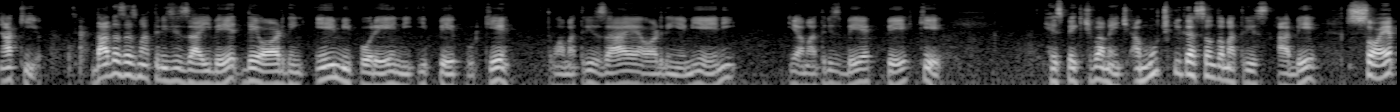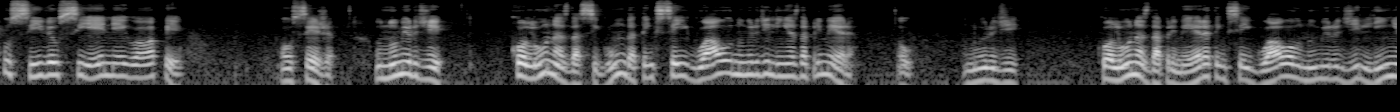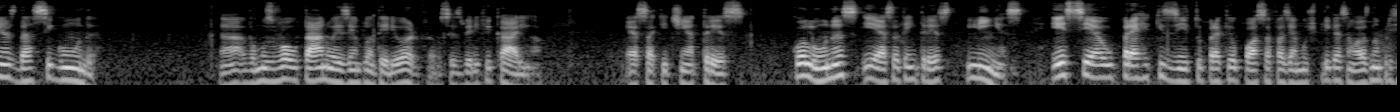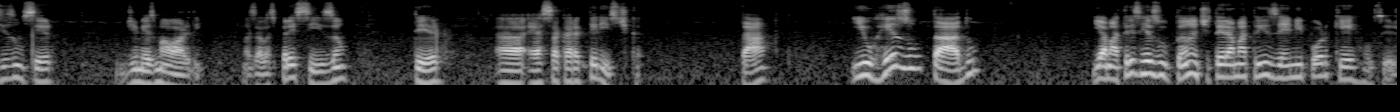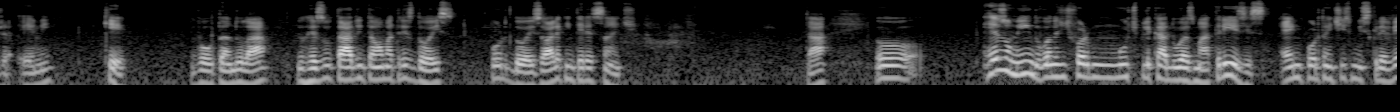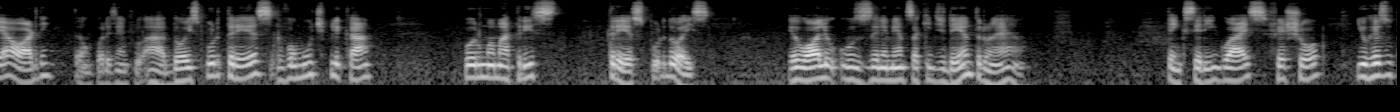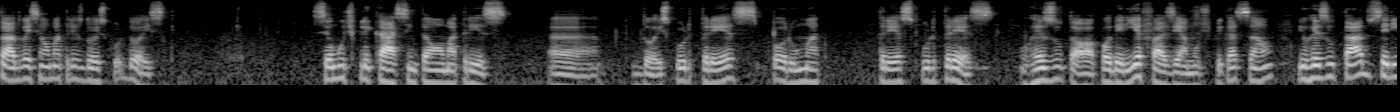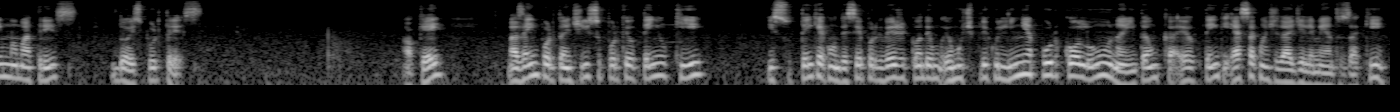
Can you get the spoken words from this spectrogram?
aqui, ó. Dadas as matrizes A e B de ordem M por N e P por Q, então a matriz A é a ordem MN e a matriz B é PQ, respectivamente. A multiplicação da matriz AB só é possível se N é igual a P. Ou seja, o número de colunas da segunda tem que ser igual ao número de linhas da primeira. Ou o número de colunas da primeira tem que ser igual ao número de linhas da segunda. Tá? Vamos voltar no exemplo anterior para vocês verificarem. Ó. Essa aqui tinha três colunas e essa tem três linhas. Esse é o pré-requisito para que eu possa fazer a multiplicação. Elas não precisam ser de mesma ordem, mas elas precisam ter uh, essa característica. Tá? E o resultado, e a matriz resultante terá a matriz M por Q, ou seja, MQ. Voltando lá, e o resultado, então, é a matriz 2 por 2. Olha que interessante. Tá? O, resumindo, quando a gente for multiplicar duas matrizes, é importantíssimo escrever a ordem. Então, por exemplo, ah, 2 por 3, vou multiplicar por uma matriz 3 por 2. Eu olho os elementos aqui de dentro, né? Tem que ser iguais, fechou. E o resultado vai ser uma matriz 2 por 2. Se eu multiplicasse então a matriz uh, ah, 2 por 3 por uma 3 por 3, o resultado, poderia fazer a multiplicação e o resultado seria uma matriz 2 por 3. Ok? Mas é importante isso porque eu tenho que isso tem que acontecer porque veja que quando eu, eu, multiplico linha por coluna, então eu tenho que essa quantidade de elementos aqui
